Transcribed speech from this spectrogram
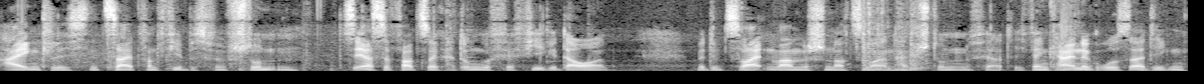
eigentlich eine Zeit von vier bis fünf Stunden. Das erste Fahrzeug hat ungefähr vier gedauert. Mit dem zweiten waren wir schon nach zweieinhalb Stunden fertig. Wenn keine großartigen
